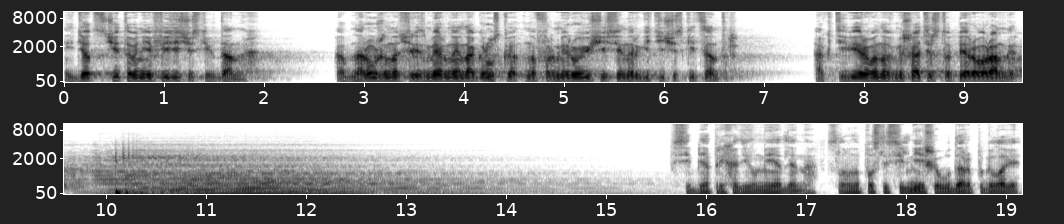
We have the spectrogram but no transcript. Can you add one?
Идет считывание физических данных. Обнаружена чрезмерная нагрузка на формирующийся энергетический центр. Активировано вмешательство первого ранга. В себя приходил медленно, словно после сильнейшего удара по голове.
